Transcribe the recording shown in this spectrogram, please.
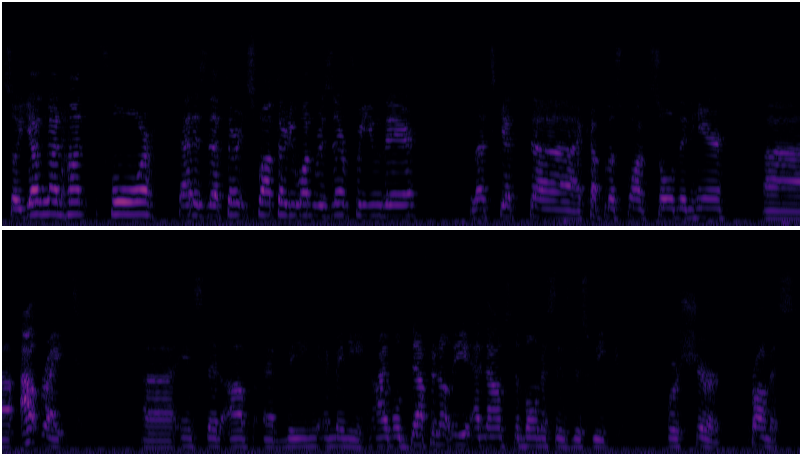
So Young Gun Hunt four. That is the third spot 31 reserved for you there. Let's get uh, a couple of spots sold in here uh, outright uh, instead of uh, being a mini. I will definitely announce the bonuses this week for sure. Promise.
